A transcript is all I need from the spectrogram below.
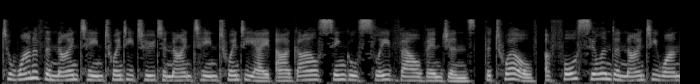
To one of the 1922–1928 Argyll single-sleeve valve engines, the 12, a four-cylinder 91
